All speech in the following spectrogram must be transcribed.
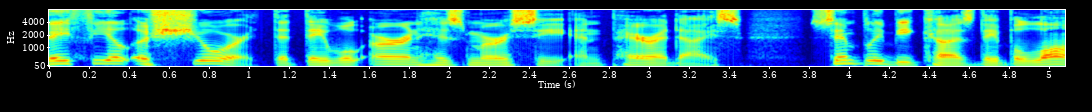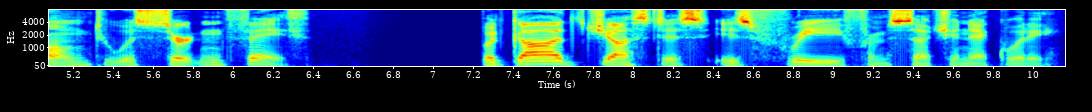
they feel assured that they will earn His mercy and paradise simply because they belong to a certain faith. But God's justice is free from such iniquity.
